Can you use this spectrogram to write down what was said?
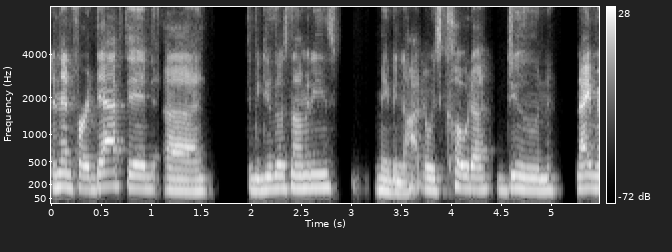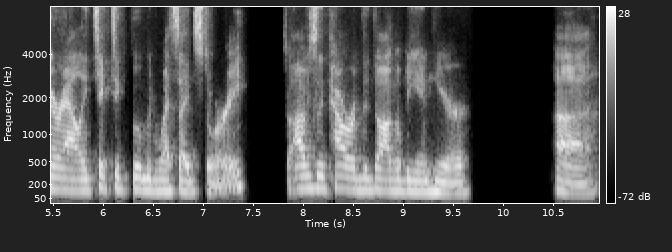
And then for adapted, uh, did we do those nominees? Maybe not. It was Coda, Dune, Nightmare Alley, Tick Tick Boom, and West Side Story. So obviously, Power of the Dog will be in here. Uh,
